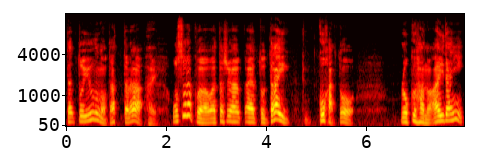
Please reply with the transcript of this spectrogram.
だというのだったら、はい。おそらくは私は、えっと、第5波と6波の間に、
